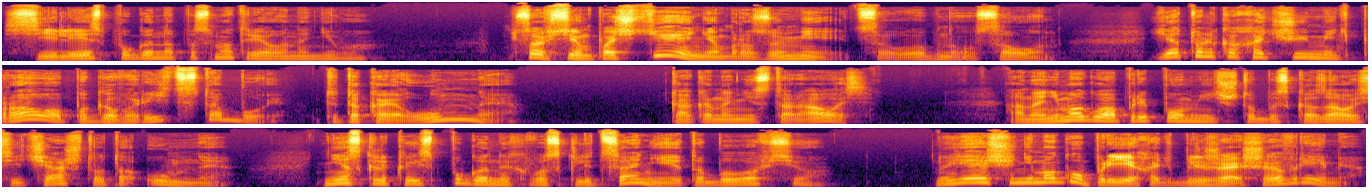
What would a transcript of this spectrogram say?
Силия испуганно посмотрела на него. «Со всем почтением, разумеется», — улыбнулся он. «Я только хочу иметь право поговорить с тобой. Ты такая умная». Как она ни старалась, она не могла припомнить, чтобы сказала сейчас что-то умное. Несколько испуганных восклицаний — это было все. «Но я еще не могу приехать в ближайшее время.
